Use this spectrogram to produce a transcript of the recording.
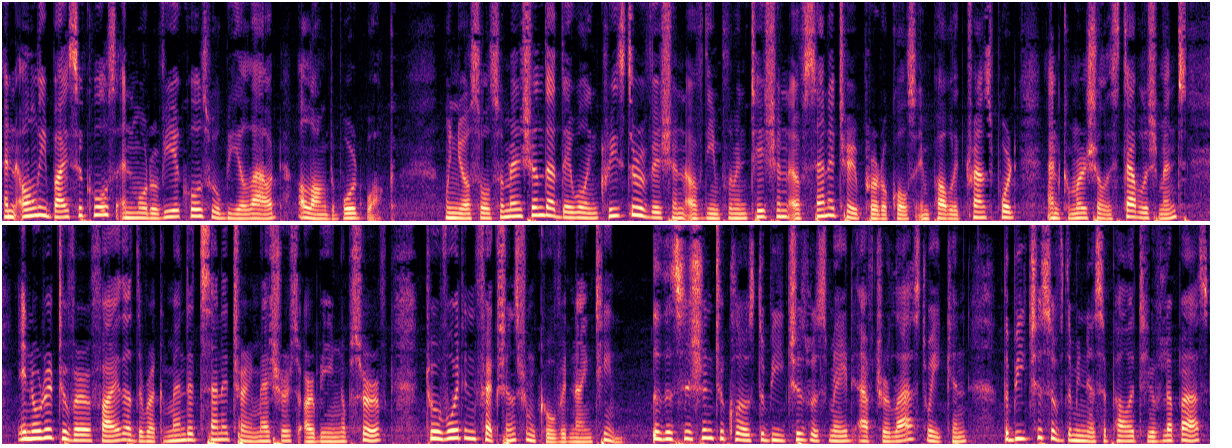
and only bicycles and motor vehicles will be allowed along the boardwalk. Munoz also mentioned that they will increase the revision of the implementation of sanitary protocols in public transport and commercial establishments in order to verify that the recommended sanitary measures are being observed to avoid infections from COVID 19. The decision to close the beaches was made after last weekend the beaches of the municipality of La Paz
